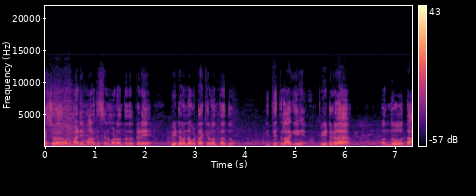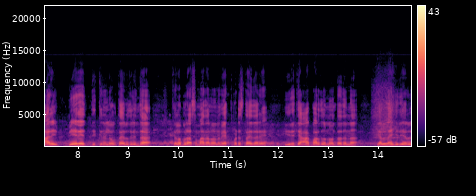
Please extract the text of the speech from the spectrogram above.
ಆಶೀರ್ವಾದವನ್ನು ಮಾಡಿ ಮಾರ್ಗದರ್ಶನ ಮಾಡುವಂಥದ್ರ ಕಡೆ ಪೀಠವನ್ನು ಹುಟ್ಟಾಕಿರುವಂಥದ್ದು. ಇತ್ತಿತ್ತಲಾಗಿ ಪೀಠಗಳ ಒಂದು ದಾರಿ ಬೇರೆ ದಿಕ್ಕಿನಲ್ಲಿ ಹೋಗ್ತಾ ಇರೋದ್ರಿಂದ ಕೆಲವೊಬ್ಬರು ಅಸಮಾಧಾನವನ್ನು ವ್ಯಕ್ತಪಡಿಸ್ತಾ ಇದ್ದಾರೆ. ಈ ರೀತಿ ಆಗಬಾರ್ದು ಅನ್ನುವಂಥದ್ದನ್ನು ಎಲ್ಲ ಹಿರಿಯರು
